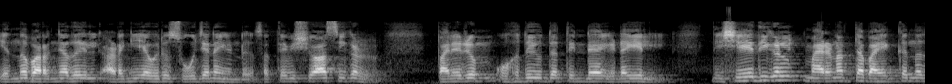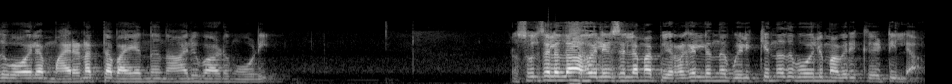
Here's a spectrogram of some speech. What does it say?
എന്ന് പറഞ്ഞതിൽ അടങ്ങിയ ഒരു സൂചനയുണ്ട്. സത്യവിശ്വാസികൾ പലരും ഉഹദ് യുദ്ധത്തിന്റെ ഇടയിൽ നിഷേധികൾ മരണത്തെ ഭയക്കുന്നത് പോലെ മരണത്തെ ഭയന്ന് നാലുപാടും ഓടി. റസൂൽ സലാഹു അലൈഹി വസല്ലമ പിറകിൽ നിന്ന് വിളിക്കുന്നത് പോലും അവർ കേട്ടില്ല.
